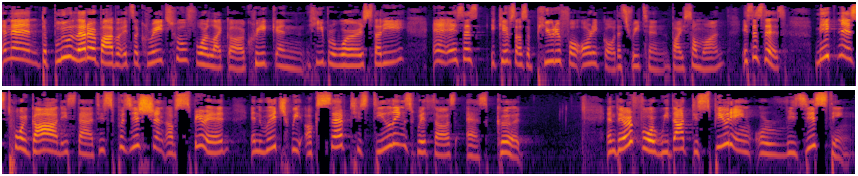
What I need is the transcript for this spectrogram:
And then the Blue Letter Bible, it's a great tool for like a Greek and Hebrew word study. And it says, it gives us a beautiful article that's written by someone. It says this, meekness toward God is that disposition of spirit in which we accept his dealings with us as good. And therefore, without disputing or resisting.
